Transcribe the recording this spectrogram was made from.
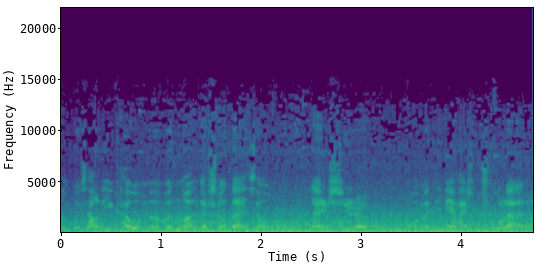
很不想离开我们温暖的圣诞小屋，但是我们今天还是出来了。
